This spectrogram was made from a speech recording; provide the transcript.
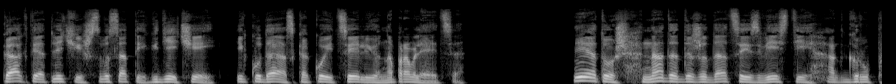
Как ты отличишь с высоты, где чей и куда, с какой целью направляется?» «Нет уж, надо дожидаться известий от групп.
